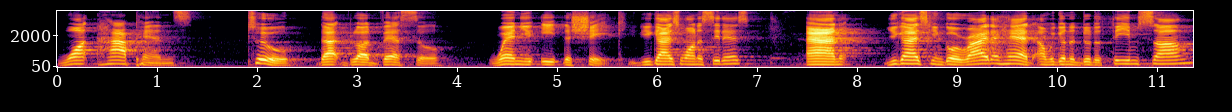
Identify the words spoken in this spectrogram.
what happens to that blood vessel when you eat the shake. You guys want to see this? And you guys can go right ahead and we're going to do the theme song.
